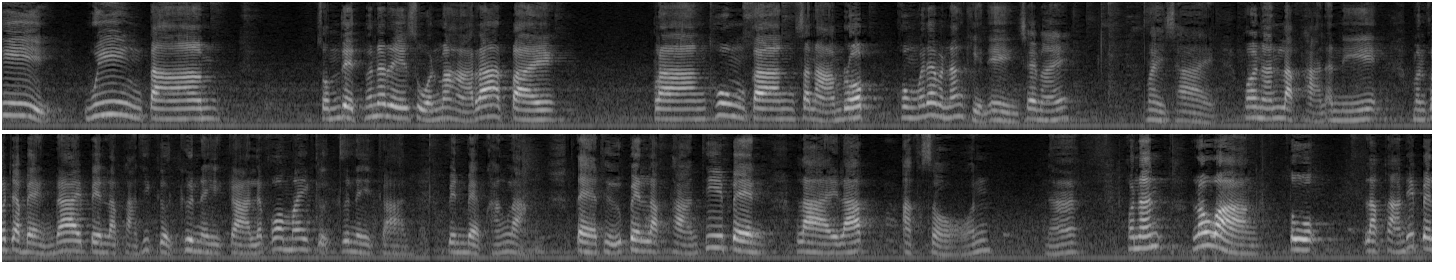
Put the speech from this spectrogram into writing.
ที่วิ่งตามสมเด็จพระนเรศวรมหาราชไป กลางทุ่งกลางสนามรบ คงไม่ได้มานั่งเขียนเองใช่ไหม ไม่ใช่ เพราะนั้นหลักฐานอันนี้ มันก็จะแบ่งได้เป็นหลักฐานที่เกิดขึ้นในเหตุการณ์ แล้วก็ไม่เกิดขึ้นในเหตุการณ์ เป็นแบบครั้งหลัง แต่ถือเป็นหลักฐานที่เป็นลายลักษณ์อักษรนะเพราะนั้นระหว่างตัวหลักฐานที่เป็น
